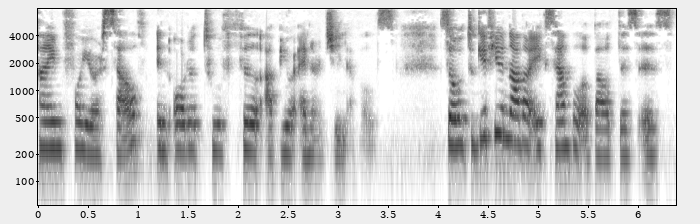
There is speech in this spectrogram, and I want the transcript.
time for yourself in order to fill up your energy levels. So, to give you another example about this, is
